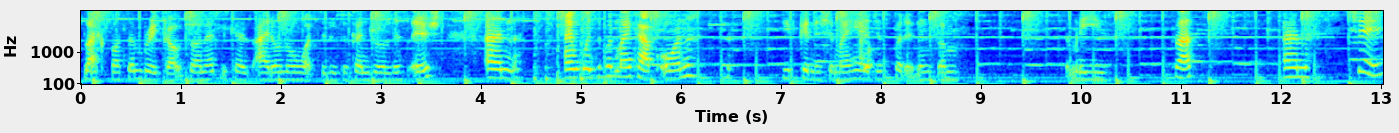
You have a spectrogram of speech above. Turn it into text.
black spots and breakouts on it because I don't know what to do to control this ish. And I'm going to put my cap on, deep condition my hair, just put it in some, some of these flats. And she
